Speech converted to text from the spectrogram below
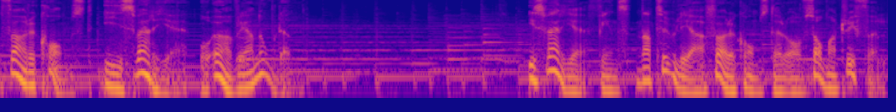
Förekomst i Sverige och övriga Norden i Sverige finns naturliga förekomster av sommartryffel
